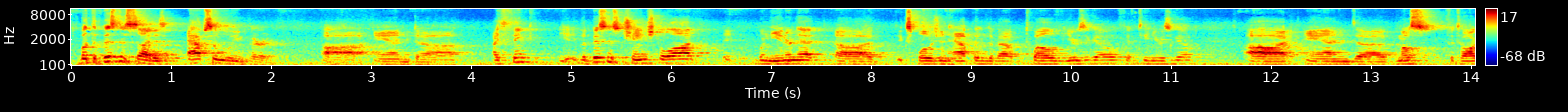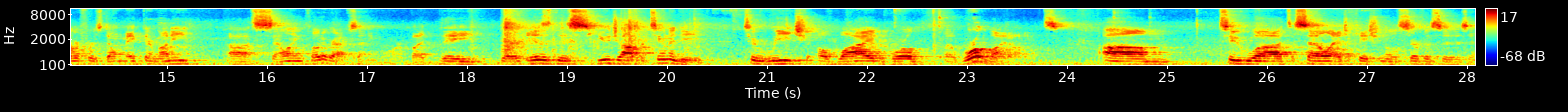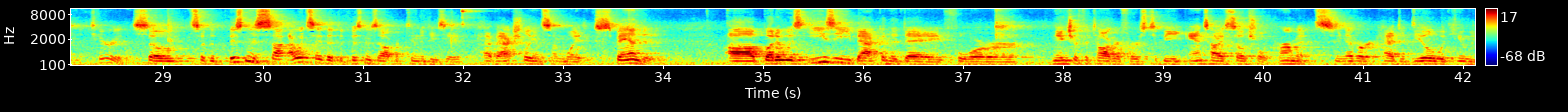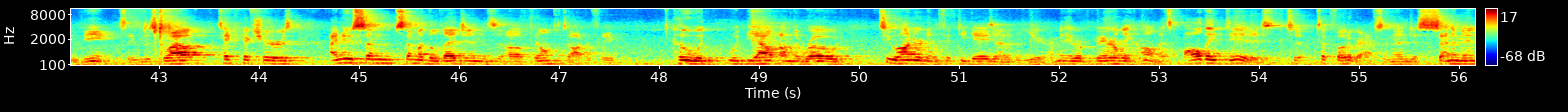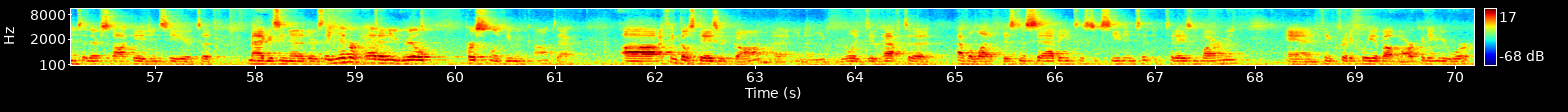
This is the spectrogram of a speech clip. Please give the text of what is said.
but the business side is absolutely imperative. Uh, and uh, I think the business changed a lot when the internet uh, explosion happened about 12 years ago, 15 years ago. Uh, and uh, most photographers don't make their money uh, selling photographs anymore. But they, there is this huge opportunity to reach a wide world, worldwide audience. Um, to, uh, to sell educational services and materials. So, so the business I would say that the business opportunities have actually in some ways expanded. Uh, but it was easy back in the day for nature photographers to be antisocial hermits who never had to deal with human beings. They would just go out, take pictures. I knew some, some of the legends of film photography who would, would be out on the road 250 days out of the year. I mean, they were barely home. That's all they did is t- took photographs and then just sent them in to their stock agency or to magazine editors. They never had any real personal human contact. Uh, I think those days are gone. Uh, you know, you really do have to have a lot of business savvy to succeed in t- today's environment and think critically about marketing your work.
